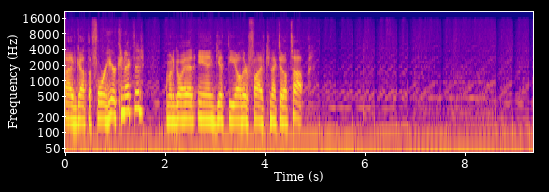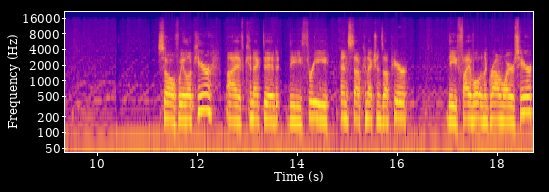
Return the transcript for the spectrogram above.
I've got the four here connected. I'm going to go ahead and get the other five connected up top. So if we look here, I've connected the three end stop connections up here, the 5 volt and the ground wires here,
